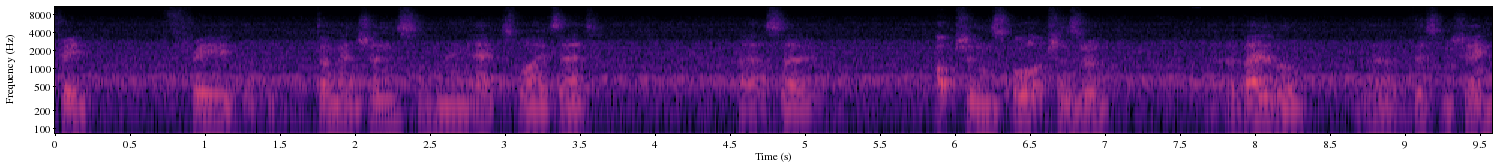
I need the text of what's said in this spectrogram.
three three dimensions on the X, Y, Z. Uh, so options, all options are available uh, with this machine.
